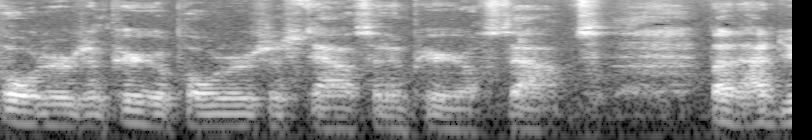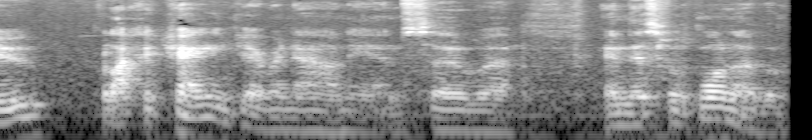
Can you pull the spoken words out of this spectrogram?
porters, imperial porters, and stouts and imperial stouts. But I do like a change every now and then. So, uh, and this was one of them.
